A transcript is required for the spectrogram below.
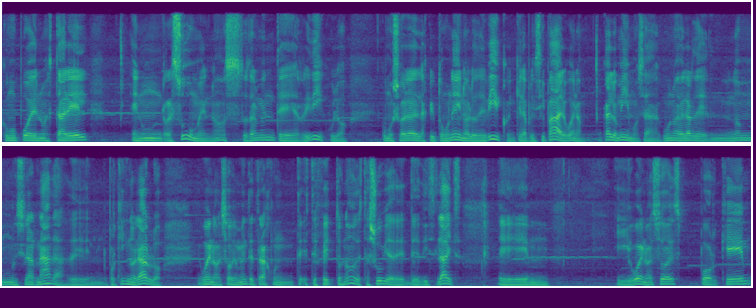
¿Cómo puede no estar él en un resumen, ¿no? Es totalmente ridículo. Como yo hablo de las criptomonedas y no hablo de Bitcoin, que es la principal. Bueno, acá es lo mismo, o sea, uno debe hablar de no mencionar nada, de por qué ignorarlo. Bueno, eso obviamente trajo este efecto, ¿no? De esta lluvia de, dislikes. Eh, y bueno, eso es porque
